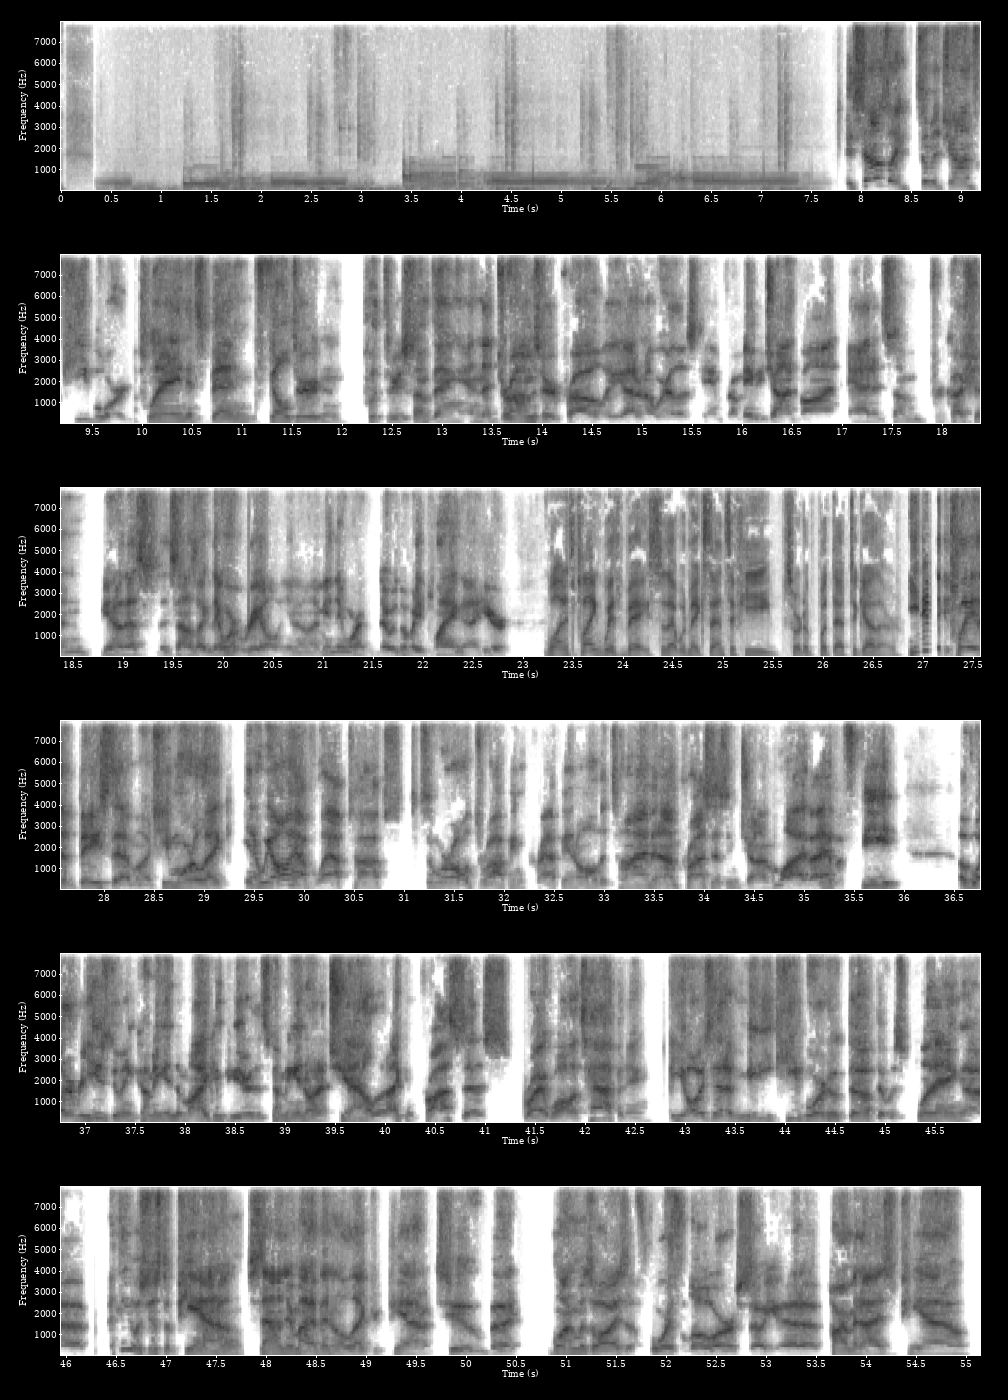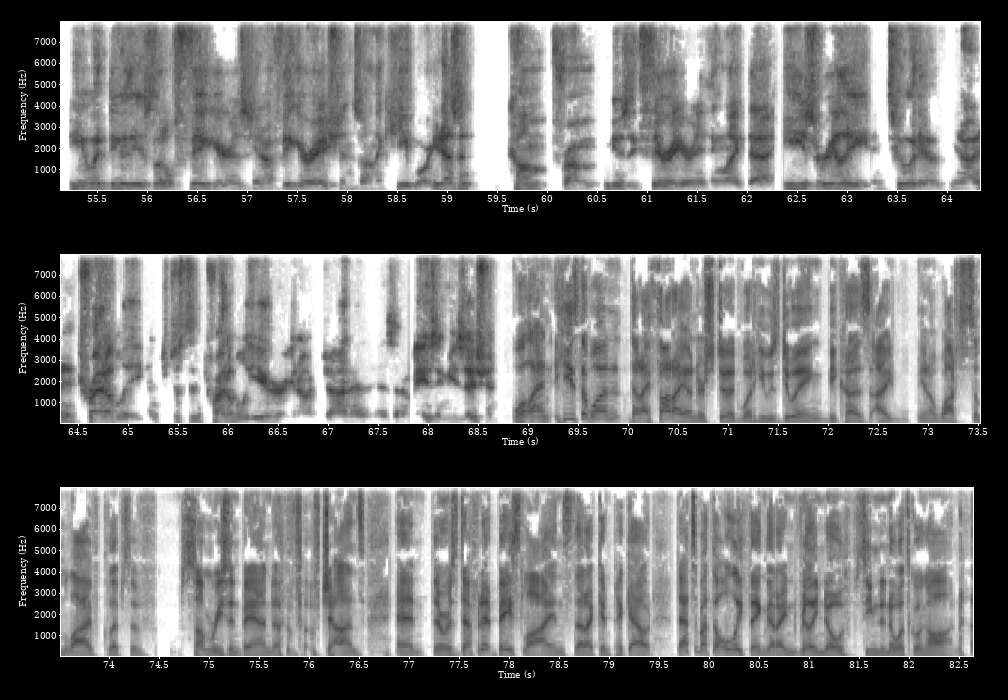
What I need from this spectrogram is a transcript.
It sounds like some of Jon's keyboard playing that's been filtered and put through something, and the drums are probably I don't know where those came from. Maybe John Vaughn added some percussion. You know, that's it sounds like they weren't real. You know, I mean, they weren't. There was nobody playing that here. Well, and it's playing with bass, so that would make sense if he sort of put that together. He didn't play the bass that much. He more like, you know, we all have laptops, so we're all dropping crap in all the time, and I'm processing Jon live. I have a feed of whatever he's doing coming into my computer that's coming in on a channel that I can process right while it's happening. He always had a MIDI keyboard hooked up that was playing, uh, I think it was just a piano sound. There might have been an electric piano too, but one was always a fourth lower. So you had a harmonized piano. He would do these little figures, you know, figurations on the keyboard. He doesn't come from music theory or anything like that. He's really intuitive, you know, an incredibly, just incredible ear. You know, Jon is an amazing musician. Well, and he's the one that I thought I understood what he was doing because I, you know, watched some live clips of some recent band of, of Jon's and there was definite bass lines that I can pick out. That's about the only thing that I really know, seem to know what's going on.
